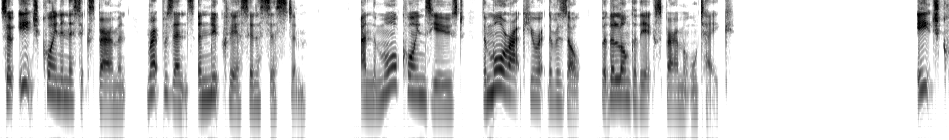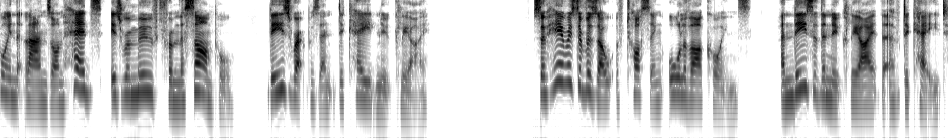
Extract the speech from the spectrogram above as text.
So each coin in this experiment represents a nucleus in a system. And the more coins used, the more accurate the result, but the longer the experiment will take. Each coin that lands on heads is removed from the sample. These represent decayed nuclei. So here is the result of tossing all of our coins and these are the nuclei that have decayed.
